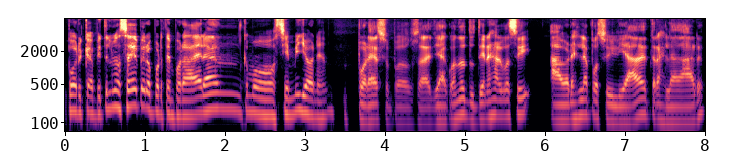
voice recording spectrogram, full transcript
Por capítulo no sé, pero por temporada eran como 100 millones. Por eso, pues, o sea, ya cuando tú tienes algo así, abres la posibilidad de trasladar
